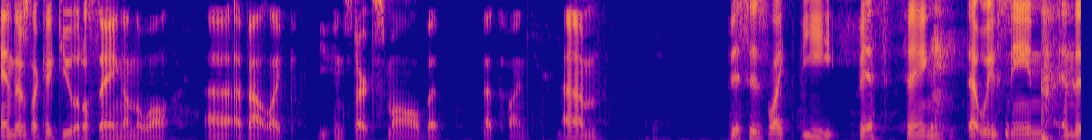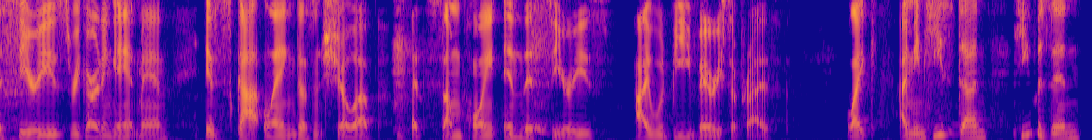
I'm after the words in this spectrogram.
and there's like a cute little saying on the wall uh, about like you can start small, but that's fine. Um, this is like the fifth thing that we've seen in this series regarding Ant Man. If Scott Lang doesn't show up at some point in this series, I would be very surprised. Like, I mean, he's done. He was in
